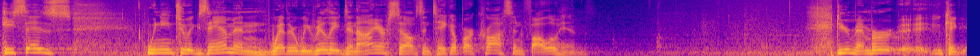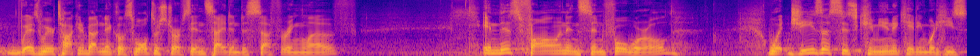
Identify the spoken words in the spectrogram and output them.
He says we need to examine whether we really deny ourselves and take up our cross and follow him. Do you remember, uh, okay, as we were talking about Nicholas Wolterstorff's insight into suffering love? In this fallen and sinful world, what Jesus is communicating, what he's,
